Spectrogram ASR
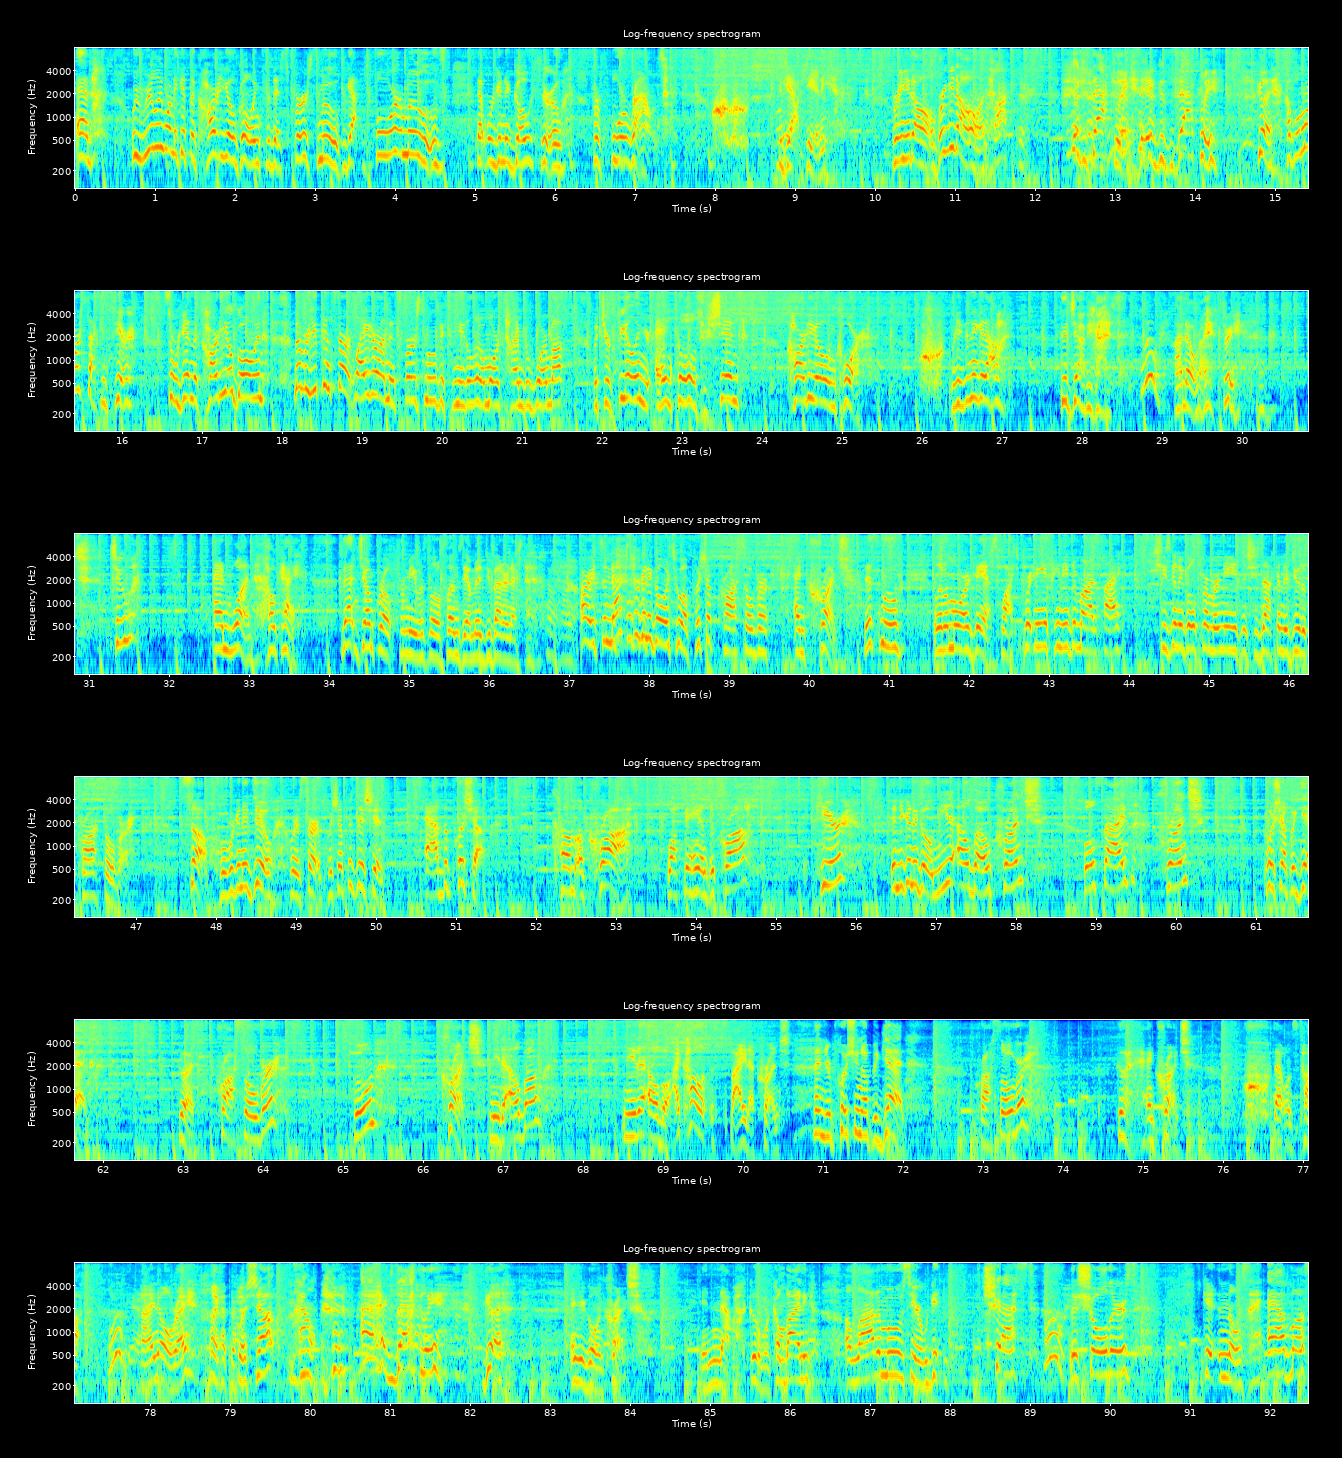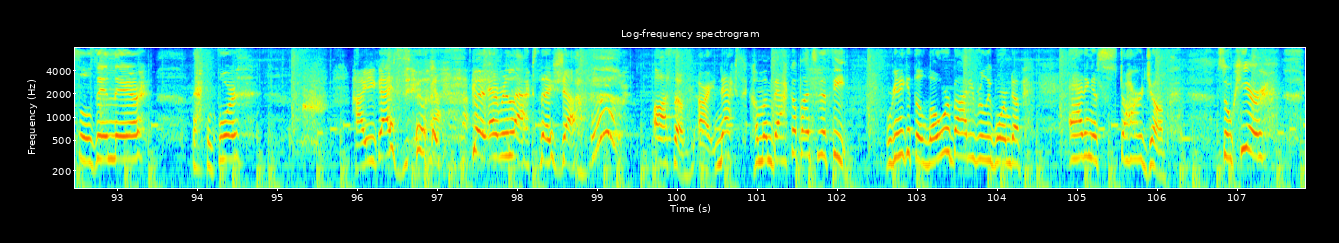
and we really wanna get the cardio going for this first move. We got four moves that we're gonna go through for four rounds. Good job, Danny. Bring it on, bring it on. Boxer. Exactly, exactly. Good, a couple more seconds here. So we're getting the cardio going. Remember, you can start lighter on this first move if you need a little more time to warm up, but you're feeling your ankles, your shins, cardio, and core. Breathing it out. Good job, you guys. Woo. I know, right? Three, two, and one. Okay. That jump rope for me was a little flimsy. I'm gonna do better next time. Uh-huh. All right, so next we're gonna go into a push-up crossover and crunch. This move, a little more advanced. Watch Brittany if you need to modify. She's gonna go from her knees and she's not gonna do the crossover. So what we're gonna do, we're gonna start in push-up position, add the push-up, come across, walk the hands across, here, then you're gonna go knee to elbow, crunch, both sides, crunch, push up again. Good, cross over, boom, crunch, knee to elbow, knee to elbow. I call it the spider crunch. Then you're pushing up again. cross over, Good, and crunch. Whew, that one's tough. Yeah. I know, right? I got that. Push up. Count. Uh, exactly. Good. And you're going crunch. In and out. Good, we're combining a lot of moves here. We're getting chest, the shoulders, getting those ab muscles in there, back and forth. How you guys doing? Good, and relax, nice job. Awesome. All right, next, coming back up onto the feet. We're gonna get the lower body really warmed up adding a star jump. So here,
